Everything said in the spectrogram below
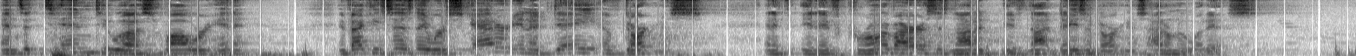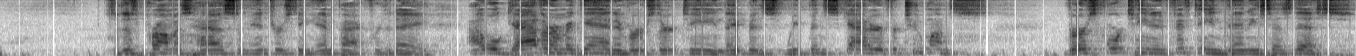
and to tend to us while we're in it. In fact, he says they were scattered in a day of darkness. And if, and if coronavirus is not, a, is not days of darkness, I don't know what is. So this promise has some interesting impact for today. I will gather them again in verse 13. They've been, we've been scattered for two months. Verse 14 and 15, then he says this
